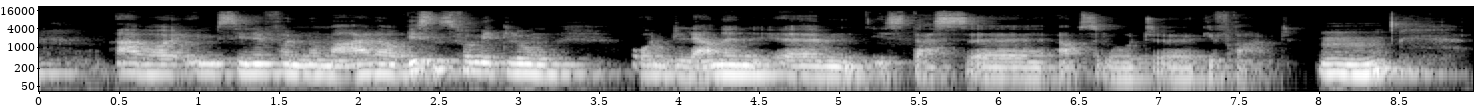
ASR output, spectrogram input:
aber im Sinne von normaler Wissensvermittlung und Lernen ähm, ist das äh, absolut äh, gefragt. Mhm.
